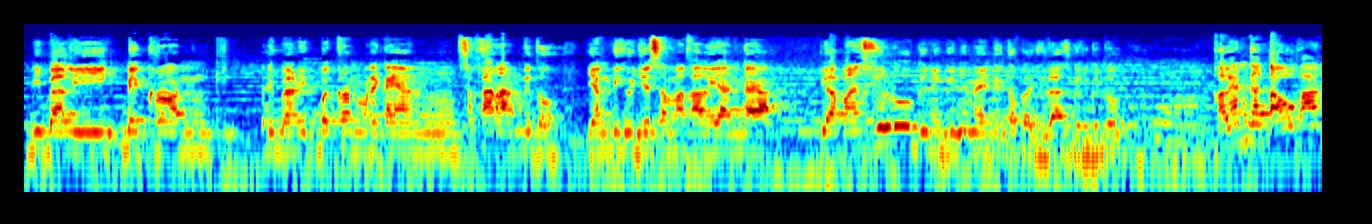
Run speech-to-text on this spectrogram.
Di balik background di balik background mereka yang sekarang gitu. Yang dihujat sama kalian kayak ya apaan sih lu? Gini-gini main TikTok gak jelas gitu-gitu. Iya. kalian nggak tahu kan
